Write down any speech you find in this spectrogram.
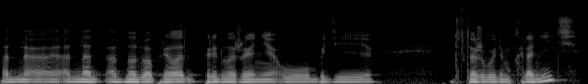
одно-два предложения об идее, это тоже будем хранить.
